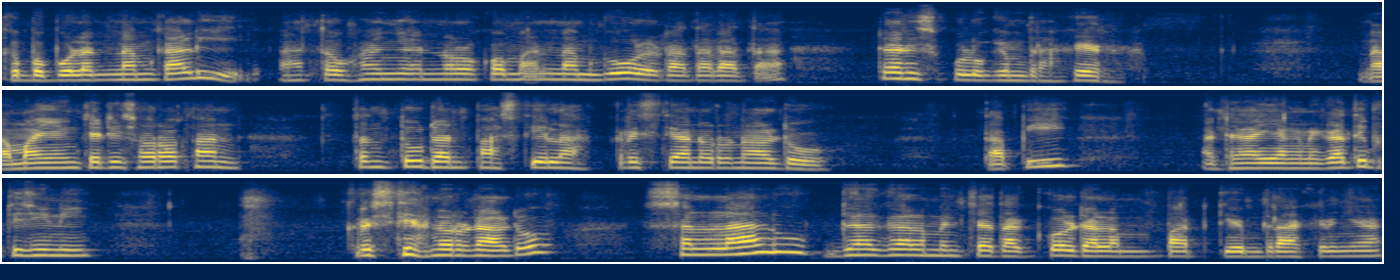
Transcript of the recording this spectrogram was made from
Kebobolan 6 kali atau hanya 0,6 gol rata-rata dari 10 game terakhir. Nama yang jadi sorotan tentu dan pastilah Cristiano Ronaldo. Tapi ada yang negatif di sini. Cristiano Ronaldo selalu gagal mencetak gol dalam 4 game terakhirnya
